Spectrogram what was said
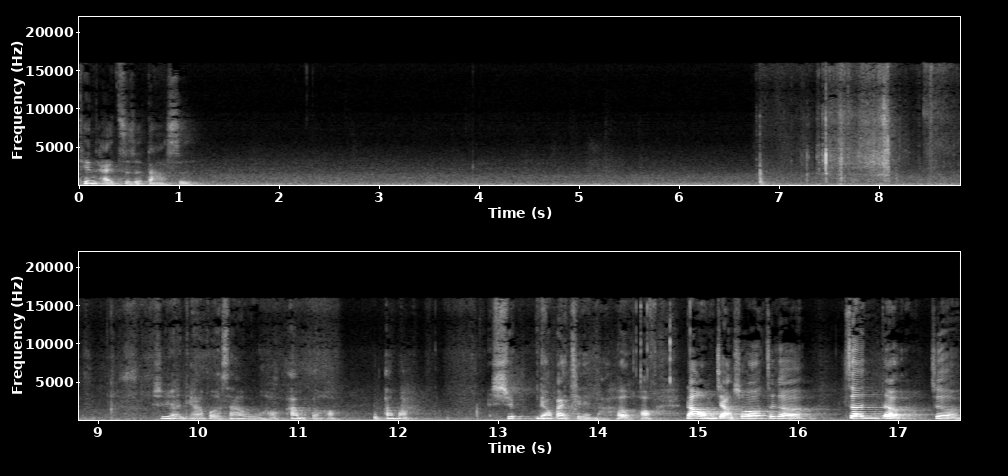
天台智者大师。虽然听佛三无哈，阿姆哥哈，阿玛是了解起来嘛好哈。那我们讲说这个真的这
